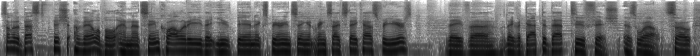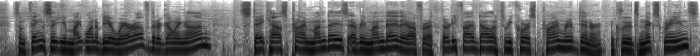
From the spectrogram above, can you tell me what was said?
Some of the best fish available, and that same quality that you've been experiencing at Ringside Steakhouse for years. They've uh, they've adapted that to fish as well. So some things that you might want to be aware of that are going on. Steakhouse Prime Mondays. Every Monday, they offer a $35 three course prime rib dinner. Includes mixed greens.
